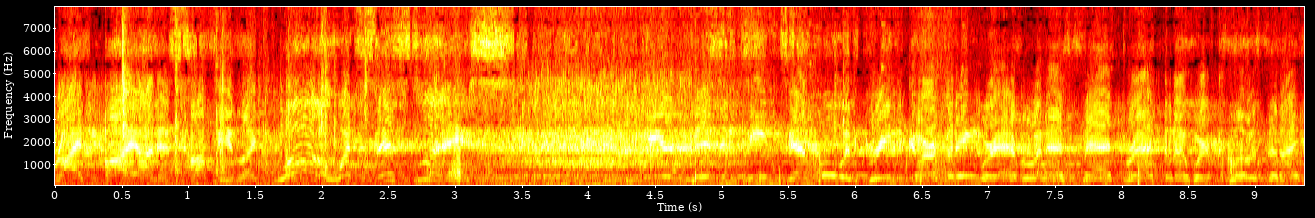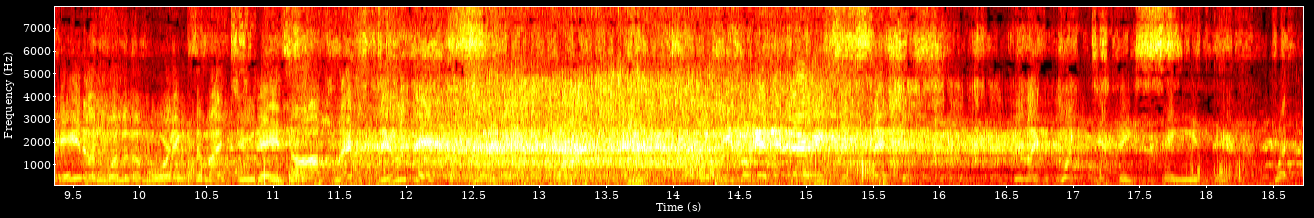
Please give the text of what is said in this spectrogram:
riding by on his huffy, like, whoa, what's this place? Weird Byzantine temple with green carpeting where everyone has bad breath and I wear clothes that I hate on one of the mornings of my two days off. Let's do this. People get very suspicious. They're like, what did they say in there? What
